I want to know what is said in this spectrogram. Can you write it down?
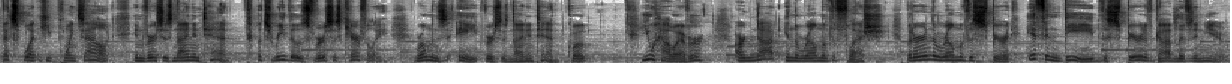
That's what he points out in verses 9 and 10. Let's read those verses carefully. Romans 8, verses 9 and 10. Quote, you, however, are not in the realm of the flesh, but are in the realm of the Spirit, if indeed the Spirit of God lives in you.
